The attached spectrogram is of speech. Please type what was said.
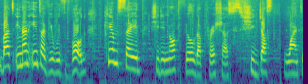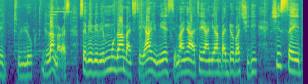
but in an interview with vogue kim said she did not feel the pressure. She just wanted to look glamorous. So she said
